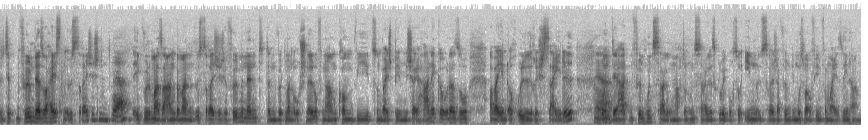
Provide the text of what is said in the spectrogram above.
es gibt einen Film, der so heißt, einen österreichischen. Ja. Ich würde mal sagen, wenn man österreichische Filme nennt, dann wird man auch schnell auf Namen kommen, wie zum Beispiel Michael Haneke oder so, aber eben auch Ulrich Seidel. Ja. Und der hat einen Film Hundstage gemacht und Hundstage ist, glaube ich, auch so ein österreichischer Film, den muss man auf jeden Fall mal gesehen haben.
